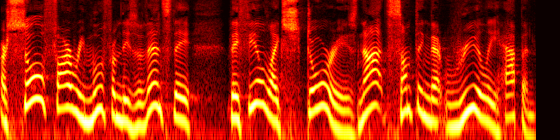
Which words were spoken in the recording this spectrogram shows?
are so far removed from these events, they, they feel like stories, not something that really happened.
